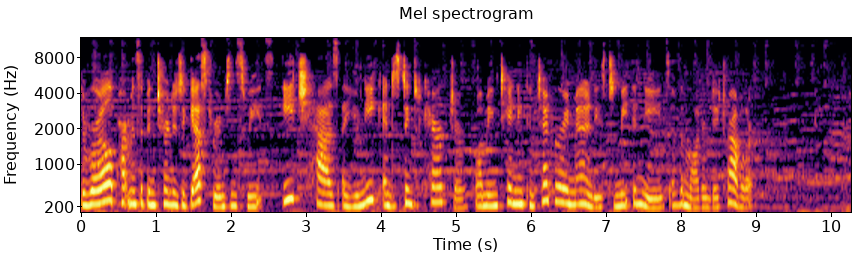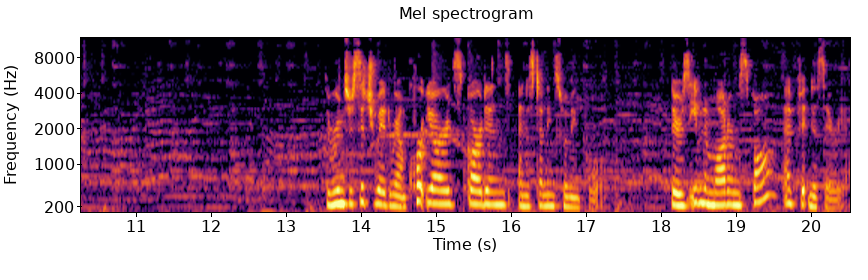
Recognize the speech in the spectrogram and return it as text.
The royal apartments have been turned into guest rooms and suites. Each has a unique and distinctive character while maintaining contemporary amenities to meet the needs of the modern day traveler. The rooms are situated around courtyards, gardens, and a stunning swimming pool. There is even a modern spa and fitness area.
